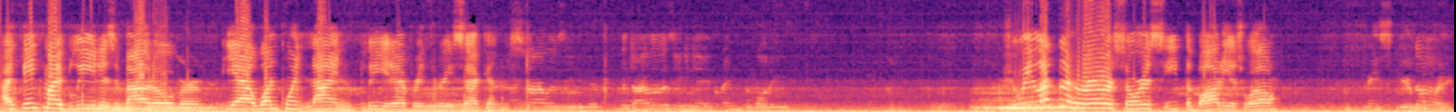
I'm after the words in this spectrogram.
I think my bleed is about over. Yeah, 1.9 bleed every three seconds. The dialer is eating it. The Dilo is eating it and claimed the body. Should we let the Herrerasaurus eat the body as well? Can he scare him No. away?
